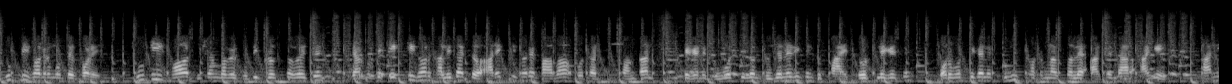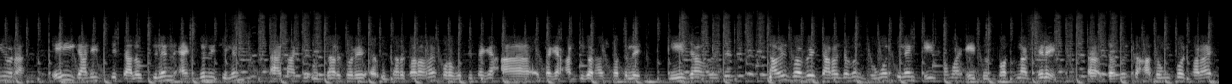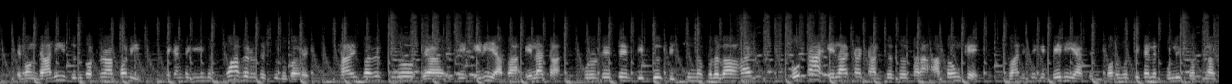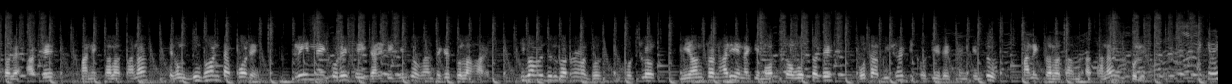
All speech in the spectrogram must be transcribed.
দুটি ঘরের মধ্যে পড়ে। দুটি ঘর ভীষণভাবে ক্ষতিগ্রস্ত হয়েছে। যার মধ্যে একটি ঘর খালি থাকলেও আরেকটি ঘরে বাবা ও তার সন্তান সেখানে ঘুমোচ্ছিল। দুজনেরই কিন্তু পায়ে চোট লেগেছে। পরবর্তীকালে পুলিশ ঘটনাস্থলে আসে। তার আগে স্থানীয়রা এই গাড়ির যে চালক ছিলেন, একজনই ছিলেন তাকে উদ্ধার করে, উদ্ধার করা হয়। পরবর্তী থেকে তাকে আর্থিকর হাসপাতালে নিয়ে যাওয়া হয়েছে। স্বাভাবিকভাবে তারা যখন ঘুমোচ্ছিলেন, এই সময় এই দুর্ঘটনা ছেড়ে যথেষ্ট আতঙ্ক ছড়ায় এবং গাড়ি দুর্ঘটনার পরই সেখান থেকে কিন্তু ধোঁয়া বেরোতে শুরু করে। স্বাভাবিকভাবে পুরো যে এরিয়া বা এলাকা পুরোটিতে বিদ্যুৎ বিচ্ছিন্ন করে দেওয়া হয়। গোটা এলাকা কার্যত তারা আতঙ্কে বাড়ি থেকে বেরিয়ে আসেন। পরবর্তীকালে পুলিশ ঘটনাস্থলে আসে, মানিকতলা থানা, এবং দু ঘণ্টা পরে ট্রেনে করে সেই গাড়িটি কিন্তু ওখান থেকে তোলা হয়। কীভাবে দুর্ঘটনা ঘটলো, নিয়ন্ত্রণ হারিয়ে নাকি মত্ত অবস্থাতে, গোটা বিষয়টি খতিয়ে দেখছেন কিন্তু মানিকতলা থানা- থানার পুলিশ।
